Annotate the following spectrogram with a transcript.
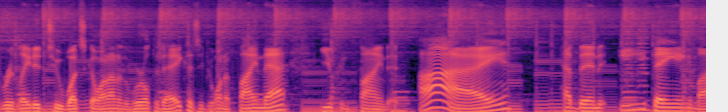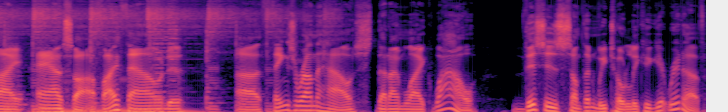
related to what's going on in the world today, because if you want to find that, you can find it. I have been eBaying my ass off. I found uh, things around the house that I'm like, wow, this is something we totally could get rid of.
